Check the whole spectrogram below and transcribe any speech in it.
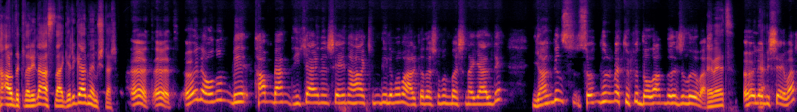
aldıklarıyla asla geri gelmemişler. Evet evet öyle onun bir tam ben hikayenin şeyine hakim değilim ama arkadaşımın başına geldi yangın söndürme tüpü dolandırıcılığı var. Evet. Öyle ya, bir şey var.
